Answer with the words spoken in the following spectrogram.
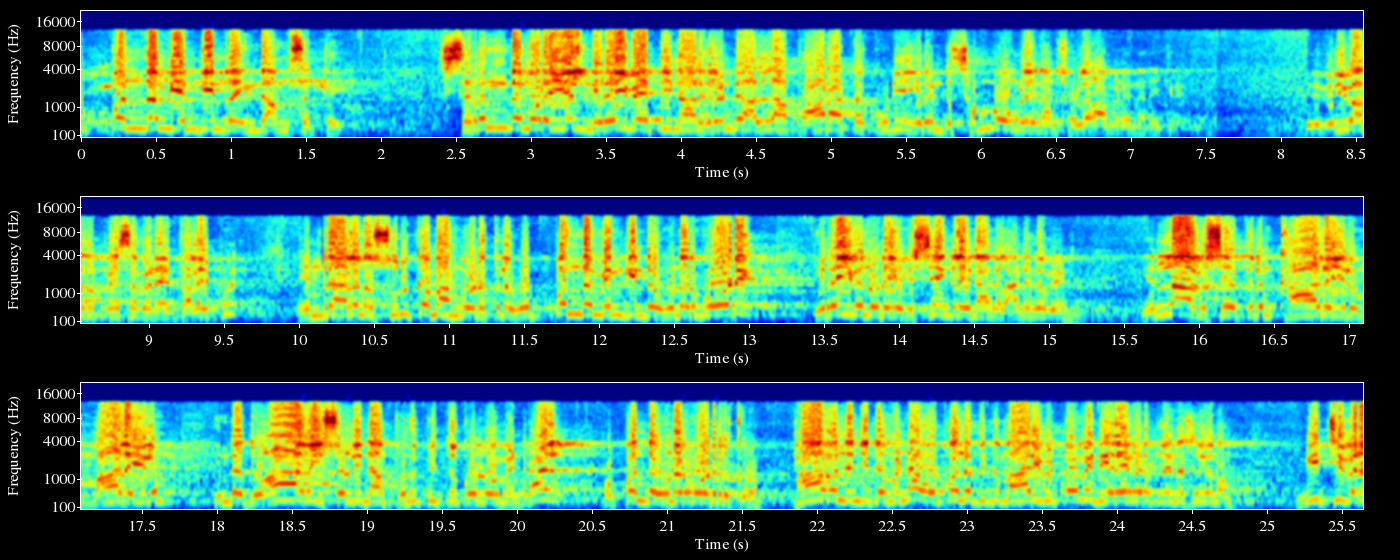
ஒப்பந்தம் என்கின்ற இந்த அம்சத்தை சிறந்த முறையில் நிறைவேற்றினார்கள் என்று அல்லாஹ் பாராட்டக்கூடிய இரண்டு சம்பவங்களை நான் சொல்லலாம் என்று நினைக்கிறேன். இது விரிவாக பேச வேண்டிய தலைப்பு. என்றாலும் நான் சுருக்கமாக இடத்துல ஒப்பந்தம் என்கின்ற உணர்வோடு இறைவனுடைய விஷயங்களை நாங்கள் அணுக வேண்டும். எல்லா விஷயத்திலும் காலையிலும் மாலையிலும் இந்த துவாவை சொல்லி நாம் புதுப்பித்துக் கொள்வோம் என்றால் ஒப்பந்த உணர்வோடு இருக்கிறோம். பாவம் செஞ்சிட்டோம்னா ஒப்பந்தத்துக்கு மாறிவிட்டோம். இது இறைவனத்தில் என்ன செய்யணும்? மீட்சி பெற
